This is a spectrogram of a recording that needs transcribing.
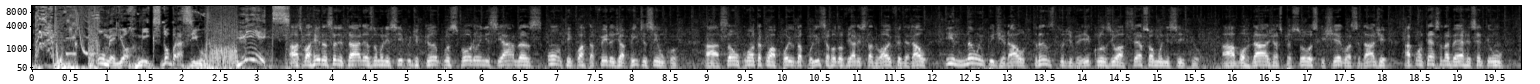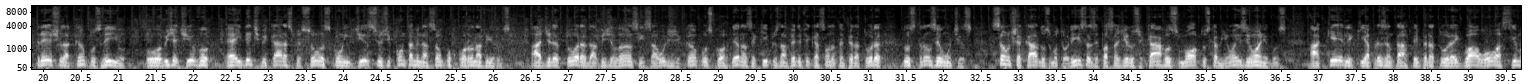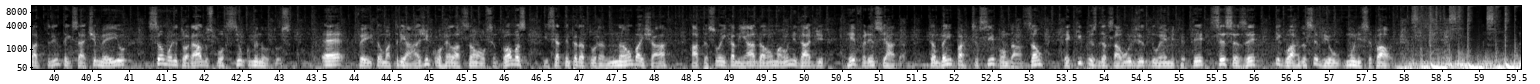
O melhor mix do Brasil. Mix! As barreiras sanitárias no município de Campos foram iniciadas ontem, quarta-feira, dia 25. A ação conta com o apoio da Polícia Rodoviária Estadual e Federal e não impedirá o trânsito de veículos e o acesso ao município. A abordagem às pessoas que chegam à cidade acontece na BR-101, trecho da Campus Rio. O objetivo é identificar as pessoas com indícios de contaminação por coronavírus. A diretora da Vigilância em Saúde de Campos coordena as equipes na verificação da temperatura dos transeuntes. São checados motoristas e passageiros de carros, motos, caminhões e ônibus. Aquele que apresentar temperatura igual ou acima de 37,5 são monitorados por 5 minutos é feita uma triagem com relação aos sintomas e se a temperatura não baixar, a pessoa é encaminhada a uma unidade referenciada. Também participam da ação equipes da saúde do MTT, CCZ e Guarda Civil Municipal.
